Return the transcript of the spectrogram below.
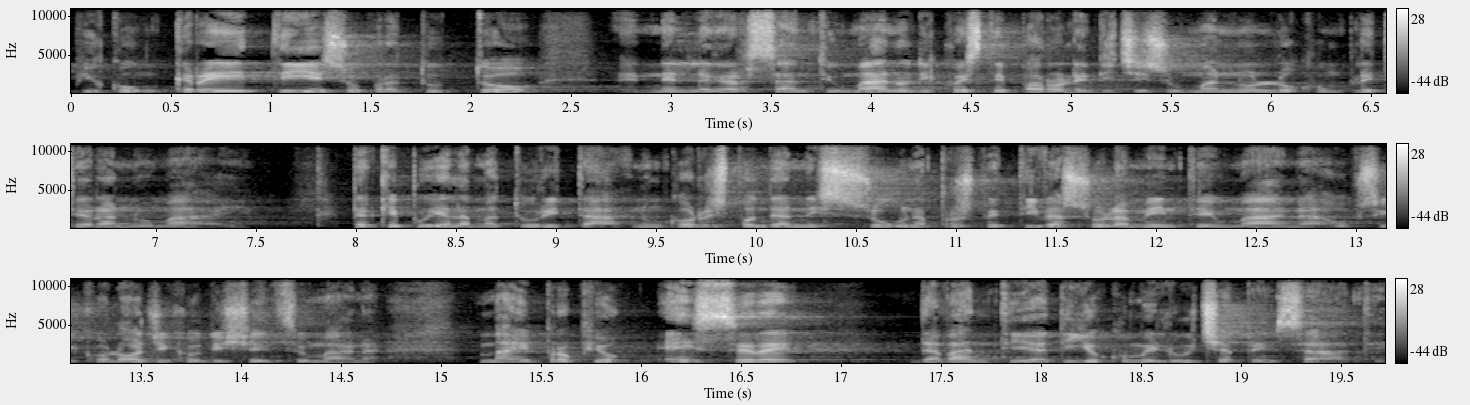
più concreti e soprattutto eh, nel versante umano di queste parole di Gesù, ma non lo completeranno mai, perché poi alla maturità non corrisponde a nessuna prospettiva solamente umana o psicologica o di scienza umana, ma è proprio essere davanti a Dio come Lui ci ha pensati.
